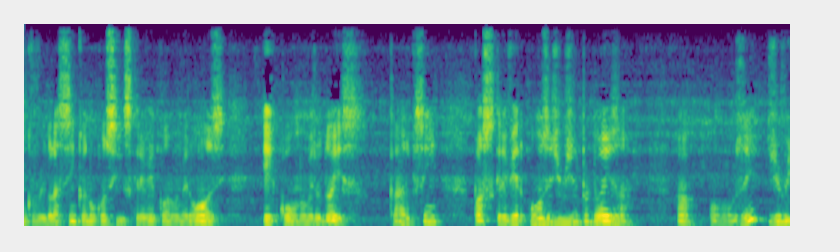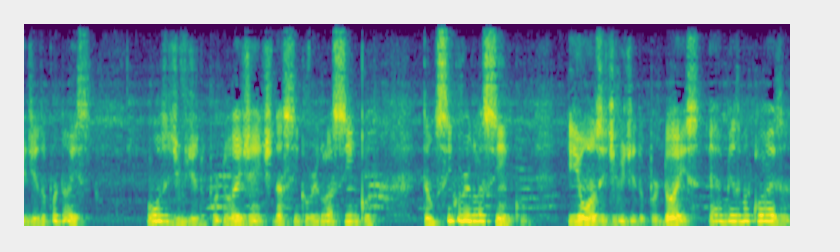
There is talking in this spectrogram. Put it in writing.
5,5 eu não consigo escrever com o número 11 e com o número 2? Claro que sim. Posso escrever 11 dividido por 2. Ó. Ó, 11 dividido por 2. 11 dividido por 2, gente, dá 5,5. Então, 5,5 e 11 dividido por 2 é a mesma coisa.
